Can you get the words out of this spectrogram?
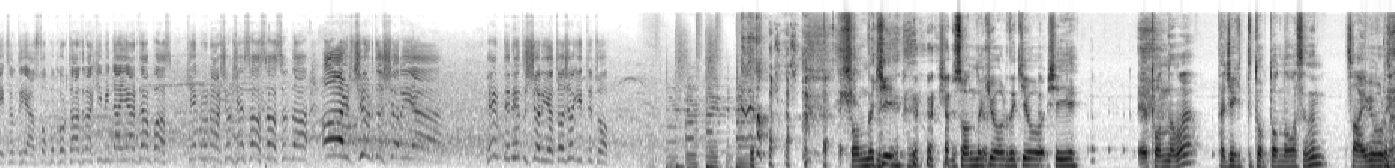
Nathan Diaz topu kurtardı rakibinden yerden pas. Cameron Archer ceza sahasında. Archer dışarıya. Hem de ne dışarıya taca gitti top. Sondaki şimdi sondaki oradaki o şeyi e, tonlama taca gitti top tonlamasının sahibi burada.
